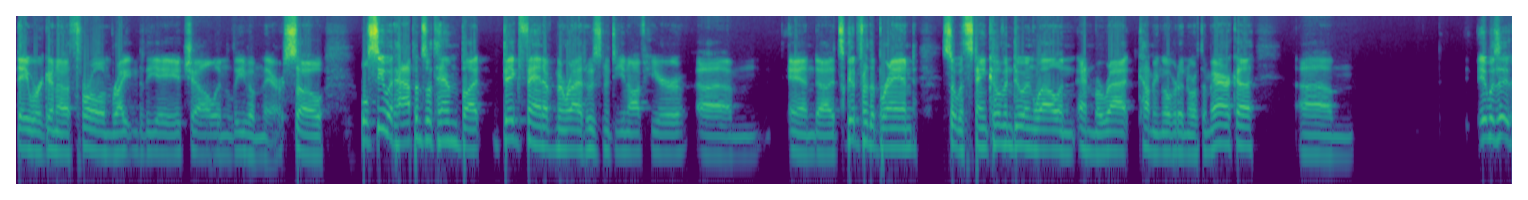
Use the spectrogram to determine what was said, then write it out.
they were going to throw him right into the AHL and leave him there. So we'll see what happens with him. But big fan of Murat Khusnutdinov here, um, and uh, it's good for the brand. So with Stankoven doing well and, and Murat coming over to North America, um, it was a,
